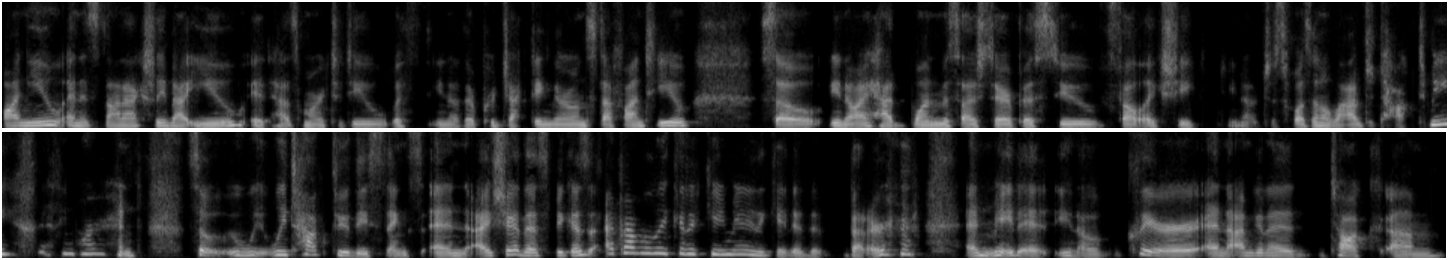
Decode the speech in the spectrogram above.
on you and it's not actually about you. It has more to do with you know they're projecting their own stuff onto you. So you know i had one massage therapist who felt like she you know just wasn't allowed to talk to me anymore. And so we, we talked through these things. And i share this because i probably could have communicated it better and made it you know clearer. And i'm going to talk um,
